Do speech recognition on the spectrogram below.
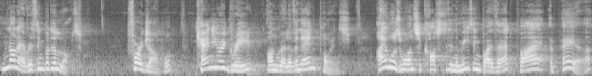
Not everything, but a lot. For example, can you agree on relevant endpoints? I was once accosted in a meeting by that by a payer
